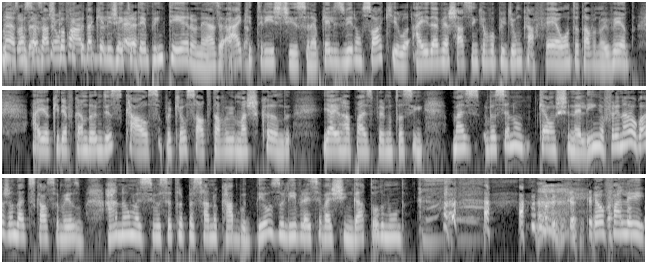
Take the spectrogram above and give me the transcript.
Não, as pessoas acham um que eu fico daquele jeito o tempo inteiro, né? Ai, que triste isso, né? Porque eles viram só aquilo. Aí deve achar assim que eu vou pedir um café. Ontem eu tava no evento. Aí eu queria ficar andando descalço, porque o salto tava me machucando. E aí o rapaz perguntou assim: Mas você não quer um chinelinho? Eu falei: Não, eu gosto de andar descalça mesmo. Ah, não, mas se você tropeçar no cabo, Deus o livre, aí você vai xingar todo mundo. Eu falei,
